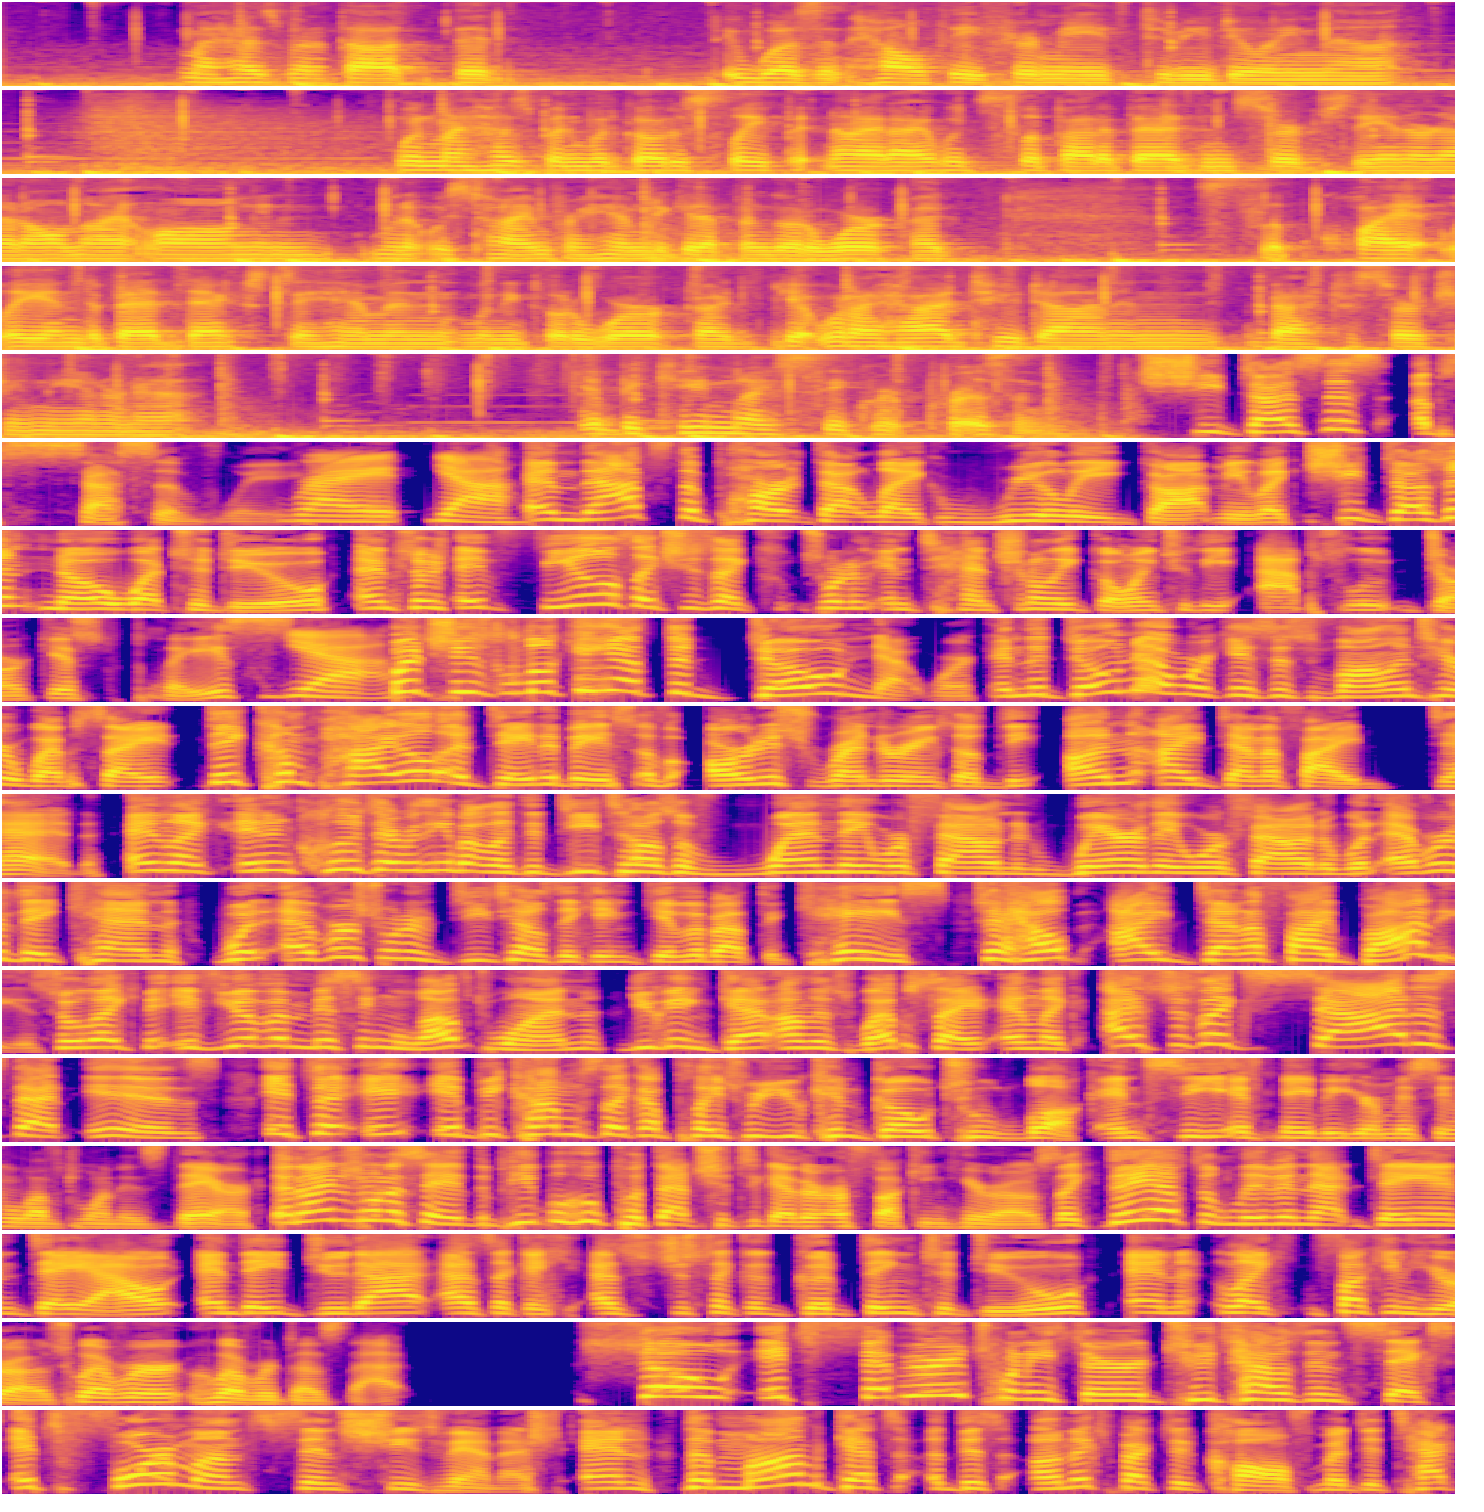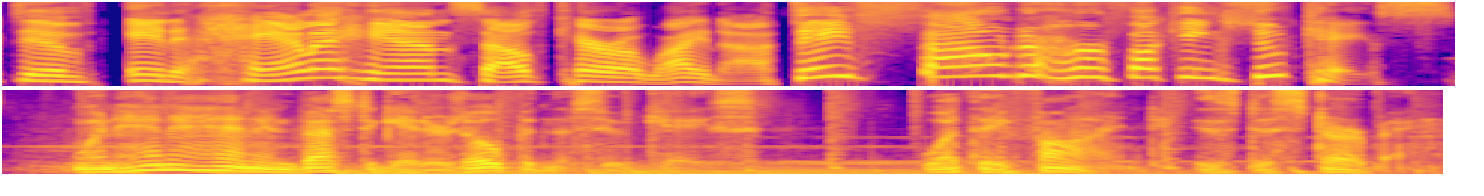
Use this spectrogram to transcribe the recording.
My husband thought that it wasn't healthy for me to be doing that. When my husband would go to sleep at night, I would slip out of bed and search the internet all night long. And when it was time for him to get up and go to work, I'd slip quietly into bed next to him. And when he'd go to work, I'd get what I had to done and back to searching the internet. It became my secret prison. She does this obsessively. Right. Yeah. And that's the part that like really got me. Like she doesn't know what to do. And so it feels like she's like sort of intentionally going to the absolute darkest place. Yeah. But she's looking at the Doe Network. And the Doe Network is this volunteer website. They compile a database of artist renderings of the unidentified dead. And like it includes everything about like the details of when they were found and where they were found and whatever they can, whatever sort of details they can give about the case to help identify bodies. So like if you have a missing loved one, you can get on this website and like it's just like sad as that is, it's a it, it becomes like a place where you can go to look and see if maybe your missing loved one is there. And I just want to say the people who put that shit together are fucking heroes. Like they have to live in that day in day out and they do that as like a as just like a good thing to do and like fucking heroes whoever whoever does that. So it's February 23rd, 2006. It's four months since she's vanished. And the mom gets this unexpected call from a detective in Hanahan, South Carolina. They found her fucking suitcase. When Hanahan investigators open the suitcase, what they find is disturbing.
